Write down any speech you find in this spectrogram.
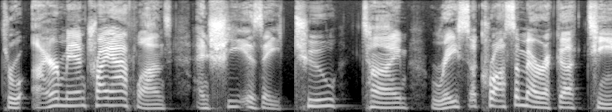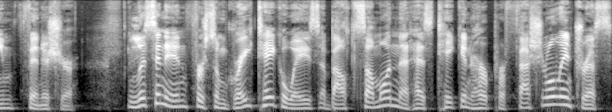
through Ironman triathlons, and she is a two time Race Across America team finisher. Listen in for some great takeaways about someone that has taken her professional interests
